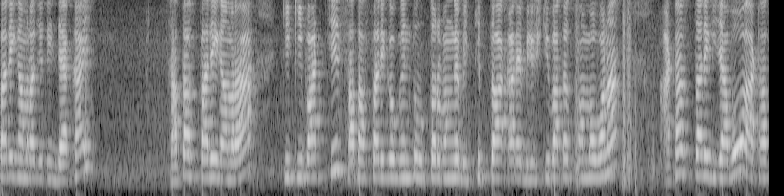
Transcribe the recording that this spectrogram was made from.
তারিখ আমরা যদি দেখাই, সাতাশ তারিখ আমরা কি কি পাচ্ছি? সাতাশ তারিখেও কিন্তু উত্তরবঙ্গে বিক্ষিপ্ত আকারে বৃষ্টিপাতের সম্ভাবনা। আঠাশ তারিখ যাব, আঠাশ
